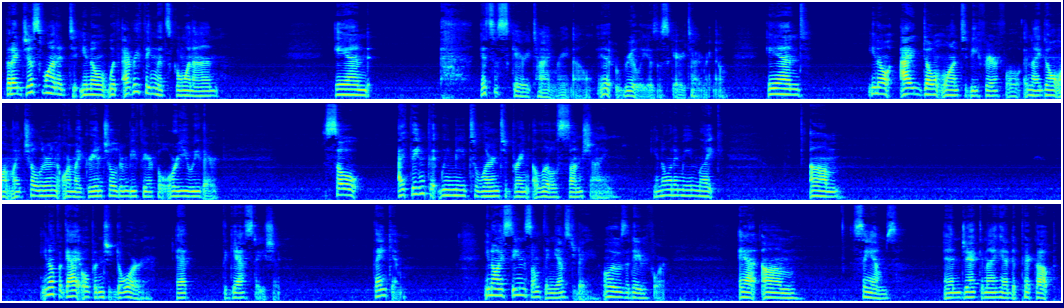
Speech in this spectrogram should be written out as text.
But I just wanted to, you know, with everything that's going on, and it's a scary time right now. It really is a scary time right now. And you know, I don't want to be fearful, and I don't want my children or my grandchildren be fearful, or you either. So I think that we need to learn to bring a little sunshine. You know what I mean? Like, um, you know, if a guy opens your door at the gas station, thank him. You know, I seen something yesterday. Well, it was the day before. At um, Sam's and Jack and I had to pick up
